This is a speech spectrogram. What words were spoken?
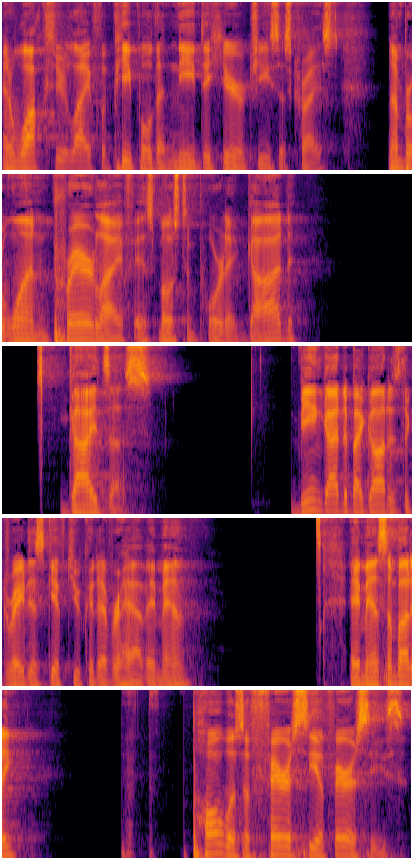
and walk through life with people that need to hear Jesus Christ. Number one, prayer life is most important. God guides us. Being guided by God is the greatest gift you could ever have. Amen? Amen, somebody? Paul was a Pharisee of Pharisees.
